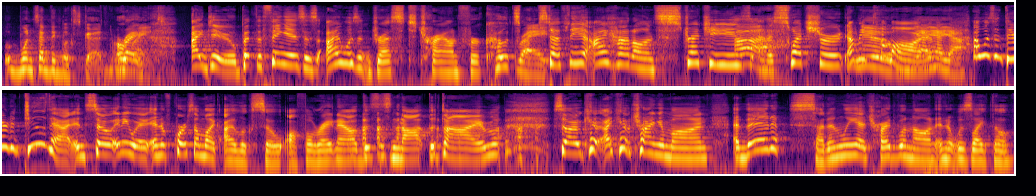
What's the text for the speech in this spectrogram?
when something looks good. Right. right. I do. But the thing is, is I wasn't dressed to try on fur coats, Right. Stephanie. I had on stretchies Ah, and a sweatshirt. I mean, no. come on. Yeah, I yeah, yeah. I wasn't there to do that. And so anyway, and of course I'm like, I look so awful right now. This is not the time. So I kept, I kept trying them on, and then suddenly I tried one on, and it was like the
